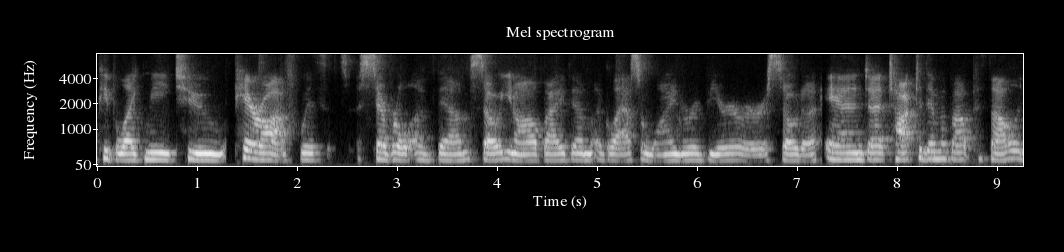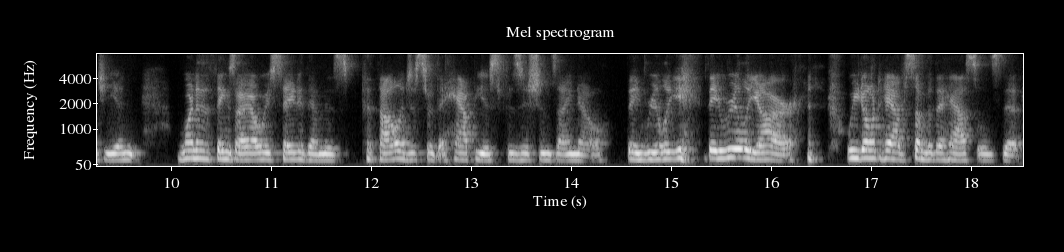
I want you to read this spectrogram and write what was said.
people like me to pair off with several of them. So, you know, I'll buy them a glass of wine or a beer or a soda and uh, talk to them about pathology. And one of the things I always say to them is pathologists are the happiest physicians I know. They really, they really are. we don't have some of the hassles that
